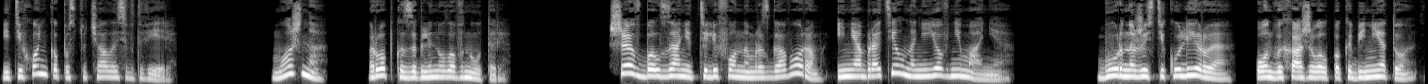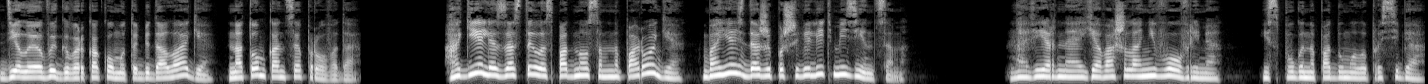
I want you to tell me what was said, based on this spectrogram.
и тихонько постучалась в дверь. «Можно?» — робко заглянула внутрь. Шеф был занят телефонным разговором и не обратил на нее внимания. Бурно жестикулируя, он выхаживал по кабинету, делая выговор какому-то бедолаге на том конце провода. А Геля застыла с подносом на пороге, боясь даже пошевелить мизинцем. «Наверное, я вошла не вовремя», — испуганно подумала про себя.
